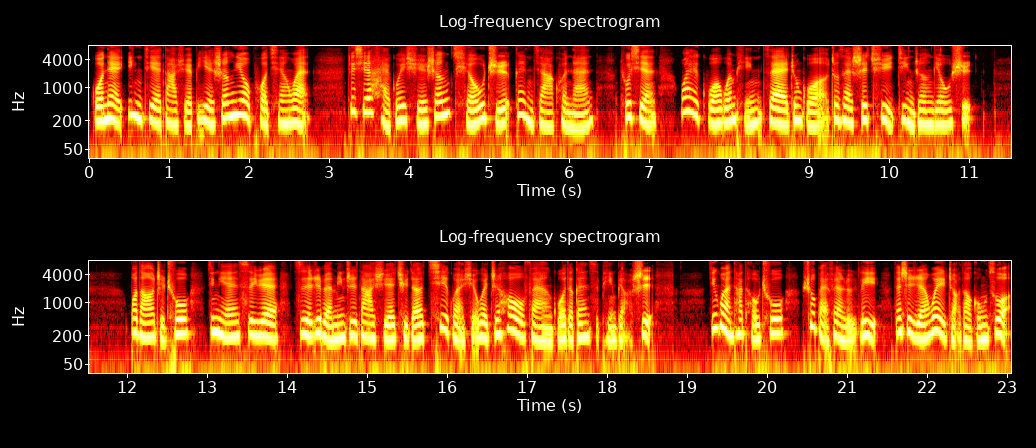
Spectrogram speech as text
国内应届大学毕业生又破千万，这些海归学生求职更加困难，凸显外国文凭在中国正在失去竞争优势。报道指出，今年四月自日本明治大学取得气管学位之后返国的甘子平表示，尽管他投出数百份履历，但是仍未找到工作，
